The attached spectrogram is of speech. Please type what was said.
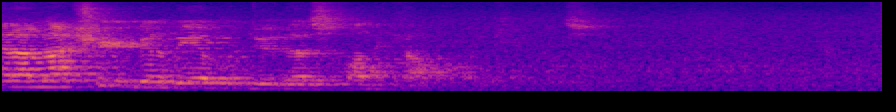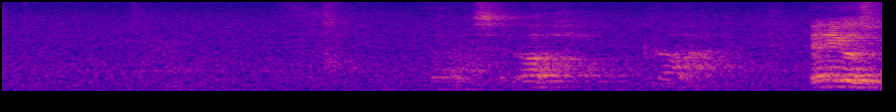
and I'm not sure you're going to be able to do this on the Cal Poly campus. And I said, oh, God. And he goes,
